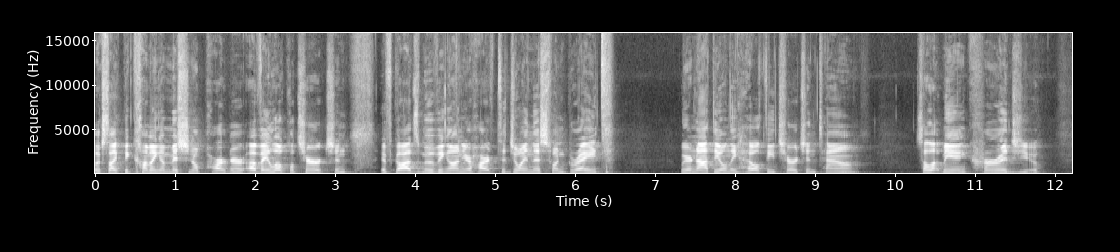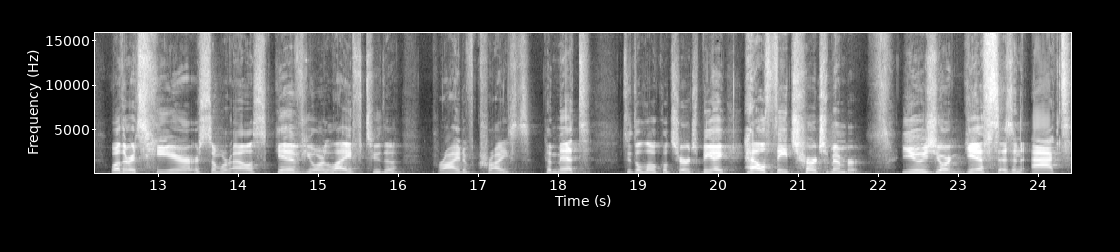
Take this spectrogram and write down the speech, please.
looks like becoming a missional partner of a local church. And if God's moving on your heart to join this one, great. We are not the only healthy church in town. So, let me encourage you whether it's here or somewhere else, give your life to the bride of Christ. Commit to the local church. Be a healthy church member. Use your gifts as an act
